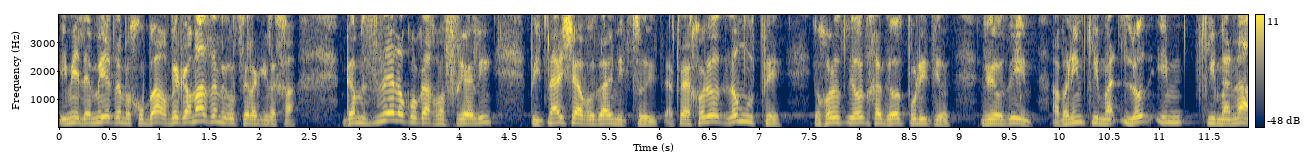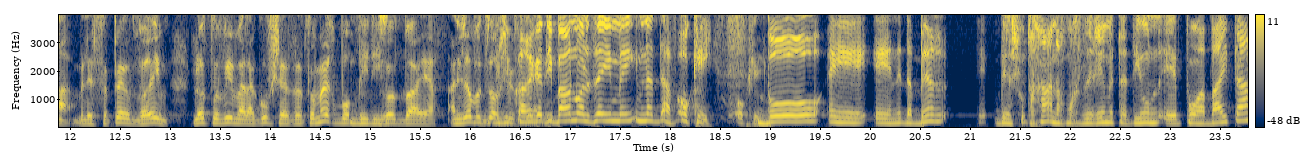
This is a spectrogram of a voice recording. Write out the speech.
עם למי אתה מחובר, וגם אז אני רוצה להגיד לך, גם זה לא כל כך מפריע לי, בתנאי שהעבודה היא מקצועית. אתה יכול להיות לא מוטה, יכול יכולות להיות לך דעות פוליטיות, ויודעים, אבל אם, תימנע, לא, אם תימנע מלספר דברים לא טובים על הגוף שאתה תומך בו, בדיוק. זאת בעיה. אני לא בטוח בדיוק, כרגע דיברנו על זה עם, עם נדב. אוקיי, אוקיי. בוא אה, אה, נדבר, ברשותך, אנחנו מחזירים את הדיון אה, פה הביתה.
